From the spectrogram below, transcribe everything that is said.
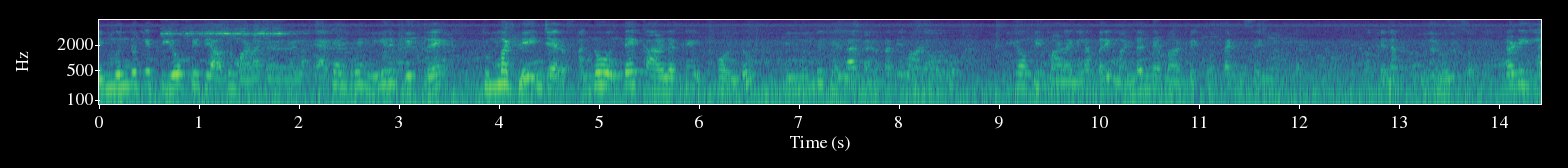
ಇನ್ನು ಮುಂದಕ್ಕೆ ಪಿ ಒ ಪಿದು ಯಾವುದು ಮಾಡೋಕ್ಕಾಗಲ್ಲ ಯಾಕೆಂದರೆ ನೀರು ಬಿಟ್ಟರೆ ತುಂಬ ಡೇಂಜರ್ ಅನ್ನೋ ಒಂದೇ ಕಾರಣಕ್ಕೆ ಇಟ್ಕೊಂಡು ಇನ್ನು ಮುಂದಕ್ಕೆಲ್ಲ ಗಣಪತಿ ಮಾಡೋರು ಪಿ ಒ ಪಿ ಮಾಡೋಂಗಿಲ್ಲ, ಬರೀ ಮಣ್ಣನ್ನೇ ಮಾಡಬೇಕು ಅಂತ ಡಿಸೈಡ್ ಮಾಡ್ತಾರೆ. ಓಕೆನಾ ಇದು ರೂಲ್ಸು ನೋಡಿ, ಇಲ್ಲ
